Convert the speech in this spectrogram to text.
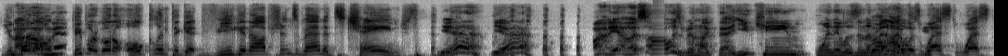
You No, go to, people are going to Oakland to get vegan options, man. It's changed. Yeah, yeah. wow, yeah, it's always been like that. You came when it was in the Bro, middle. I was west west.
